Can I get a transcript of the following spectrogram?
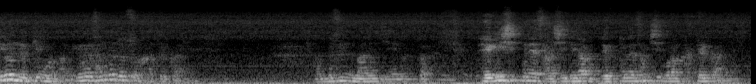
이런 느낌으로 가는 이건 상대적수가 같을 거 아니야. 아, 무슨 말인지 이해가 그러니까 120분의 40이랑 100분의 30이랑 같을 거 아니야.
